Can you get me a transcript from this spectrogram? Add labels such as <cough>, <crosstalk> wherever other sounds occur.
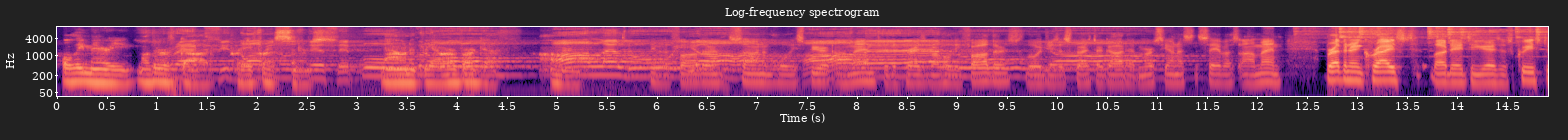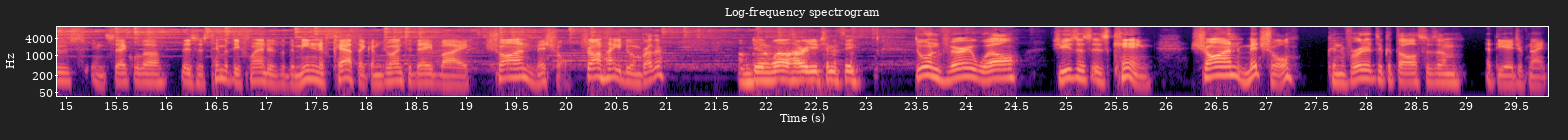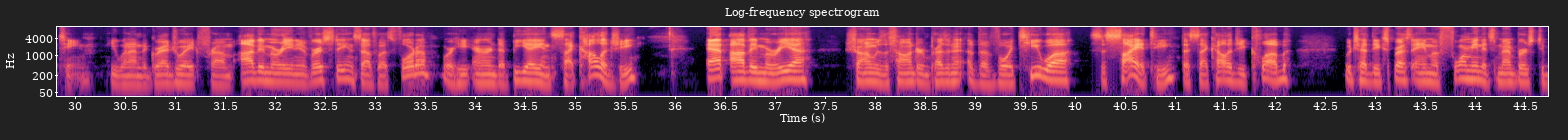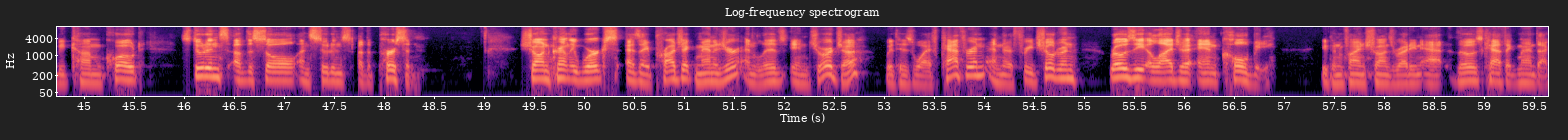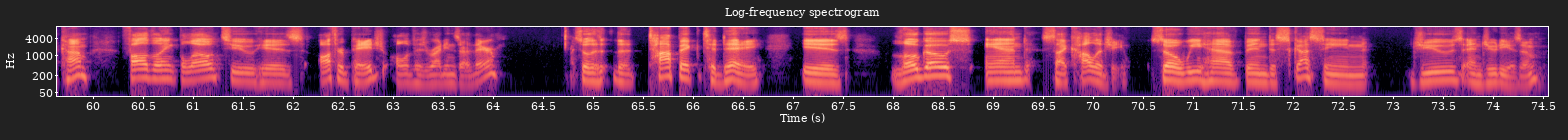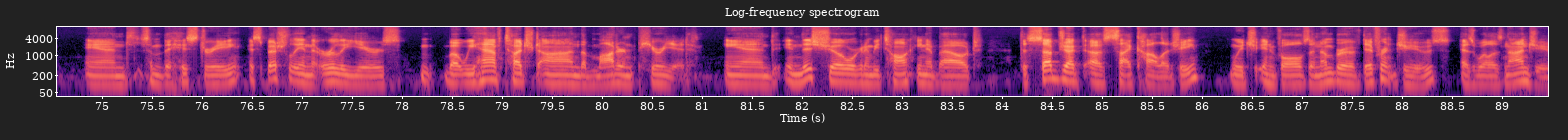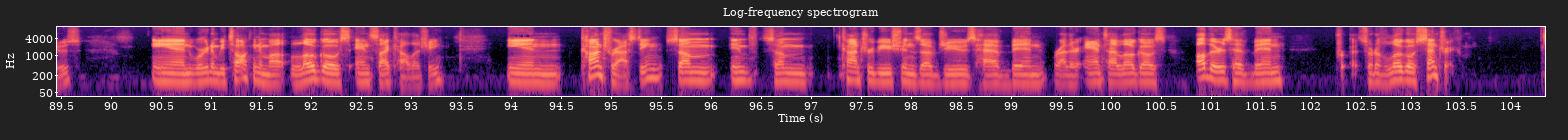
Holy Mary, Mother of God, pray for us sinners, now and at the hour of our death. Amen. In the name of the Father, and the Son, and the Holy Spirit. Amen. Through the prayers of our holy fathers, Lord Jesus Christ, our God, have mercy on us and save us. Amen. Brethren in Christ, Laudetur Jesus Christus in Secula. This is Timothy Flanders with the meaning of Catholic. I'm joined today by Sean Mitchell. Sean, how you doing, brother? I'm doing well. How are you, Timothy? Doing very well. Jesus is King. Sean Mitchell converted to Catholicism at the age of 19. He went on to graduate from Ave Maria University in Southwest Florida, where he earned a BA in psychology. At Ave Maria, Sean was the founder and president of the Wojtyła Society, the psychology club, which had the express aim of forming its members to become, quote, students of the soul and students of the person. Sean currently works as a project manager and lives in Georgia with his wife, Catherine, and their three children, Rosie, Elijah, and Colby. You can find Sean's writing at thosecatholicmen.com. Follow the link below to his author page. All of his writings are there. So the, the topic today is logos and psychology. So we have been discussing Jews and Judaism and some of the history, especially in the early years, but we have touched on the modern period. And in this show, we're going to be talking about the subject of psychology, which involves a number of different Jews as well as non Jews. And we're going to be talking about logos and psychology in contrasting. Some in, some contributions of Jews have been rather anti-logos. Others have been pr- sort of logocentric.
